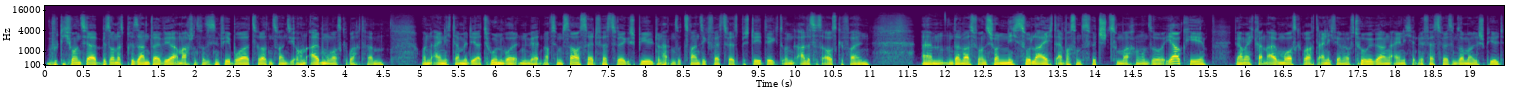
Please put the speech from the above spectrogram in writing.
wirklich für uns ja besonders brisant, weil wir am 28. Februar 2020 auch ein Album rausgebracht haben und eigentlich damit ja touren wollten. Wir hätten auf dem Southside Festival gespielt und hatten so 20 Festivals bestätigt und alles ist ausgefallen. Ähm, und dann war es für uns schon nicht so leicht, einfach so einen Switch zu machen und so, ja, okay, wir haben eigentlich gerade ein Album rausgebracht, eigentlich wären wir auf Tour gegangen, eigentlich hätten wir Festivals im Sommer gespielt.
